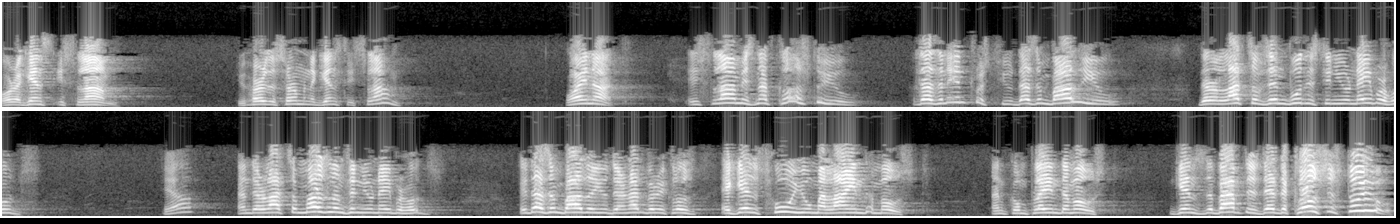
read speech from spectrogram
or against Islam. You heard a sermon against Islam. Why not? Islam is not close to you. It doesn't interest you, It doesn't bother you. There are lots of Zen Buddhists in your neighborhoods. Yeah? And there are lots of Muslims in your neighborhoods. It doesn't bother you, they're not very close. Against who you malign the most and complain the most? Against the Baptists, they're the closest to you.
